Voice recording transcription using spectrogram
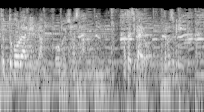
フットボールアゲインがお送りしました。また次回をお楽しみに。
